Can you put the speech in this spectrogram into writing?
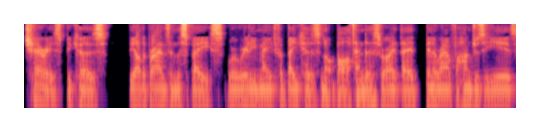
cherries because the other brands in the space were really made for bakers, not bartenders, right? They had been around for hundreds of years.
